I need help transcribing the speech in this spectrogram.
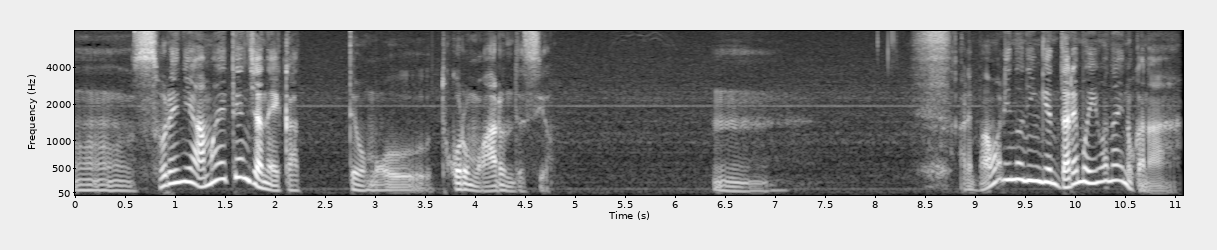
うんそれに甘えてんじゃねえかって思うところもあるんですよ。うん。あれ周りの人間誰も言わないのかな？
